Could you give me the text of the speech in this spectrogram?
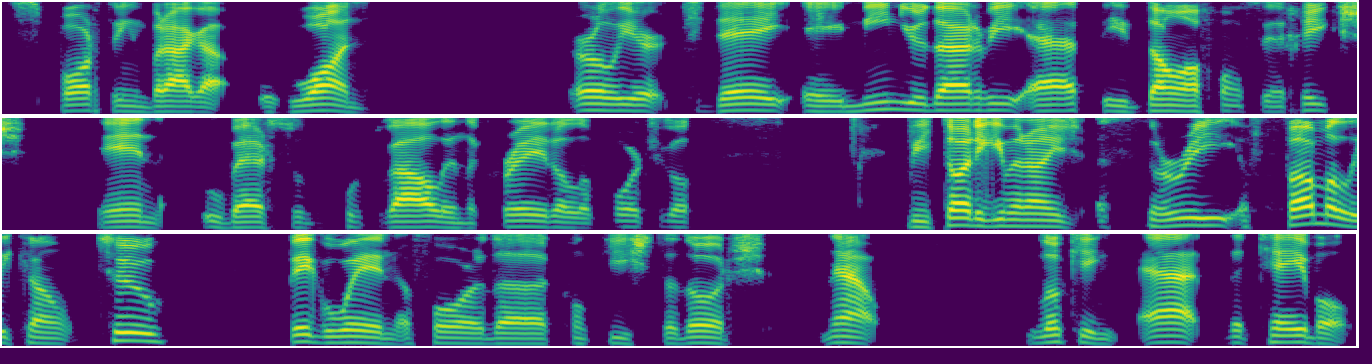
Sporting Braga 1. Earlier today, a Minho derby at the Dom Afonso Henriques in Uberso de Portugal, in the cradle of Portugal. Vitória Guimarães 3, Famalicão 2. Big win for the Conquistadores. Now, looking at the table,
